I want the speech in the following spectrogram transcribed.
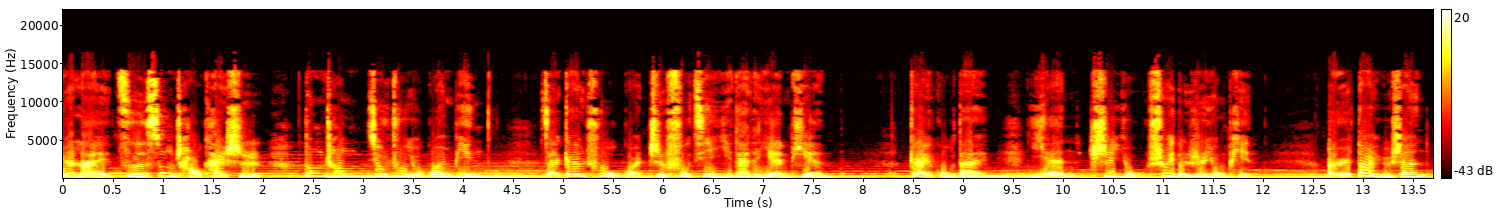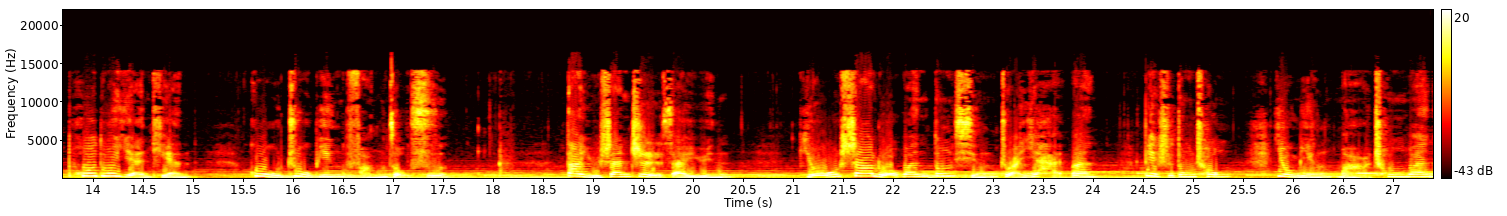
原来自宋朝开始，东冲就驻有官兵。在该处管制附近一带的盐田，盖古代盐是有税的日用品，而大屿山颇多盐田，故驻兵防走私。《大屿山志》载云：由沙螺湾东行转一海湾，便是东冲，又名马冲湾。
